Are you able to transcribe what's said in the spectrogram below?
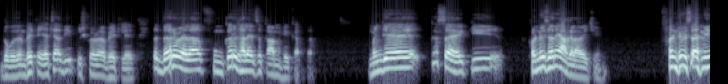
दोघजण भेटले. याच्या आधी पुष्कळ वेळा भेटले तर दरवेळेला फुंकर घालायचं काम हे करतात. म्हणजे कसं आहे की फडणवीसांनी आग लावायची. फडणवीसांनी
